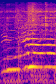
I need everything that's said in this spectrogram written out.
Woo!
